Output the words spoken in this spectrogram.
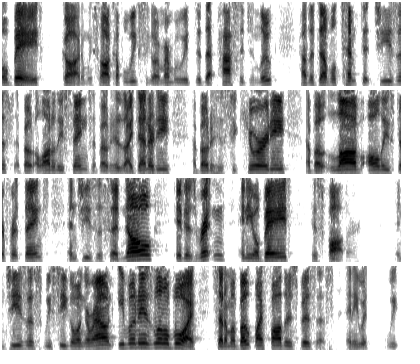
obeyed God. And we saw a couple weeks ago, remember we did that passage in Luke, how the devil tempted Jesus about a lot of these things, about his identity, about his security, about love, all these different things. And Jesus said, No, it is written, and he obeyed his Father. And Jesus, we see going around, even his little boy said, I'm about my Father's business. And he would, we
